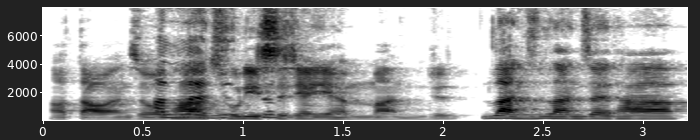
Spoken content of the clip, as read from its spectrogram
然后打完之后，他处理时间也很慢，就烂是烂在他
